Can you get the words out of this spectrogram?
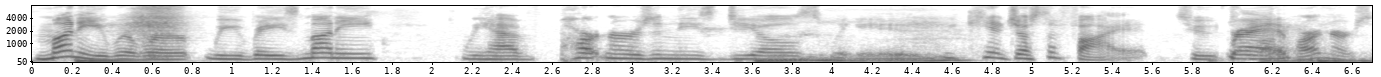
money where we're we raise money. We have partners in these deals. We, we can't justify it to, to our partners.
